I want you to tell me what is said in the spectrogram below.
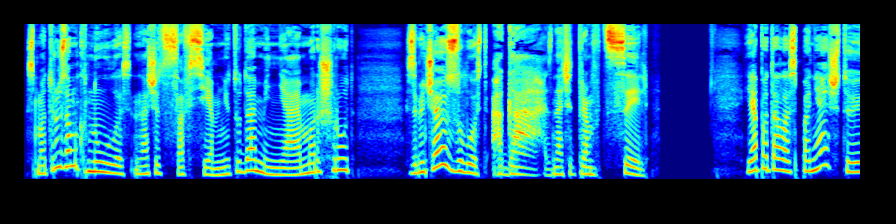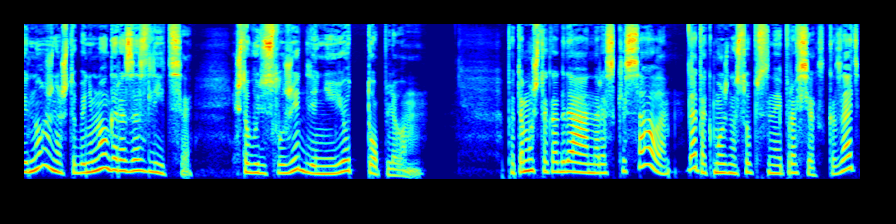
Смотрю, замкнулась, значит, совсем не туда, меняем маршрут. Замечаю злость. Ага, значит, прям в цель. Я пыталась понять, что ей нужно, чтобы немного разозлиться, и что будет служить для нее топливом. Потому что когда она раскисала, да, так можно, собственно, и про всех сказать,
